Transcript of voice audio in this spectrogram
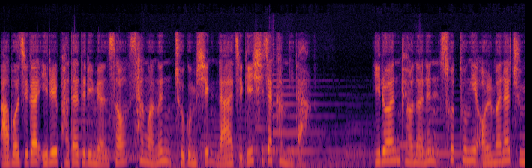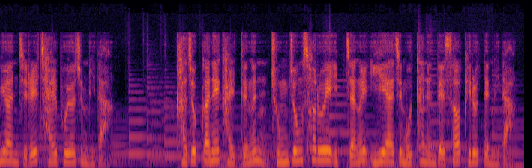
아버지가 이를 받아들이면서 상황은 조금씩 나아지기 시작합니다. 이러한 변화는 소통이 얼마나 중요한지를 잘 보여줍니다. 가족 간의 갈등은 종종 서로의 입장을 이해하지 못하는 데서 비롯됩니다.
